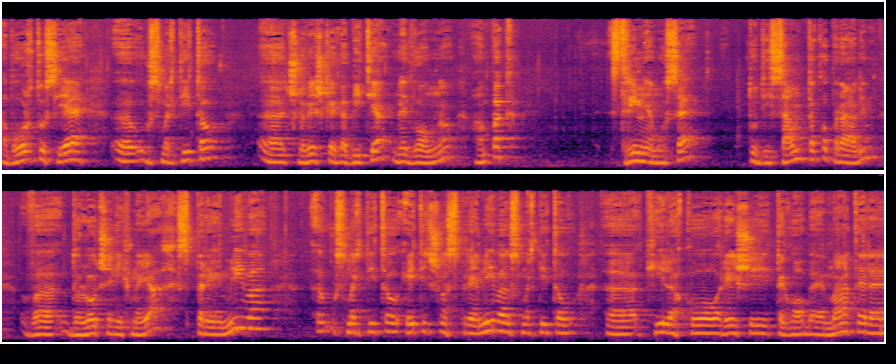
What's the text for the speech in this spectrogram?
Abortus je uh, usmrtitev uh, človeškega bitja, nedvomno, ampak strinjamo se, tudi sam tako pravim, v določenih mejah sprejemljiva eh, usmrtitev, etično sprejemljiva usmrtitev, eh, ki lahko reši tegobe matere,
